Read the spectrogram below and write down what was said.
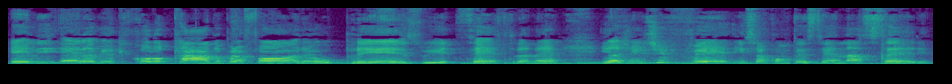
ele era meio que colocado para fora, ou preso e etc, né? E a gente vê isso acontecer na série.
